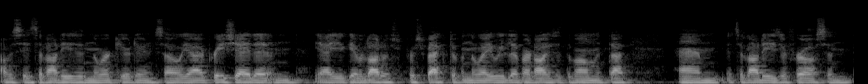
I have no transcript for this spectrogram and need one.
obviously, it's a lot easier than the work you're doing. So yeah, I appreciate it. And yeah, you give a lot of perspective on the way we live our lives at the moment. That um, it's a lot easier for us. And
